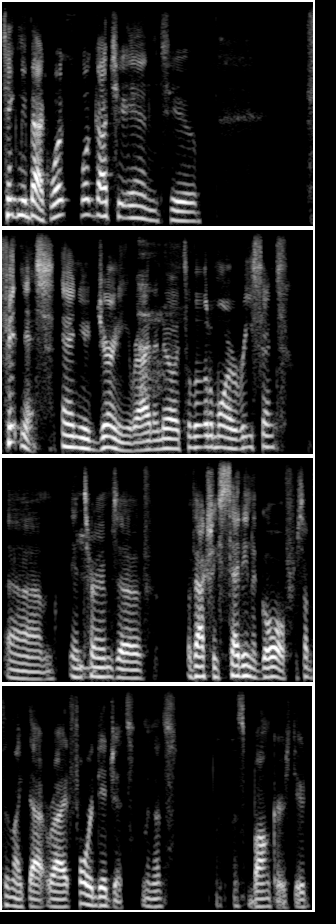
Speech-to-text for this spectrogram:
take me back. What what got you into fitness and your journey? Right. I know it's a little more recent um, in mm-hmm. terms of of actually setting a goal for something like that. Right. Four digits. I mean that's that's bonkers, dude.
